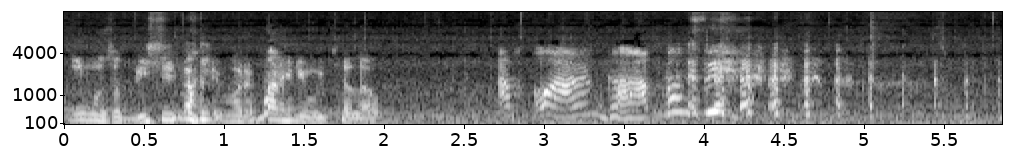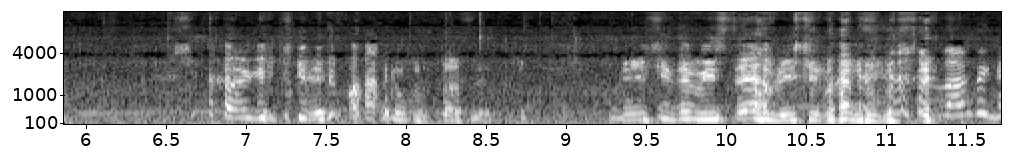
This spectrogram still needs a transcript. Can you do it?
কি মুছো বৃষ্টির পানি পরে পানি নিয়ে মুছালাও ও আমি ঘাম ভাবছি আমি কি পানি বৃষ্টিতে ভিজতে বৃষ্টির পানি ভাবছি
